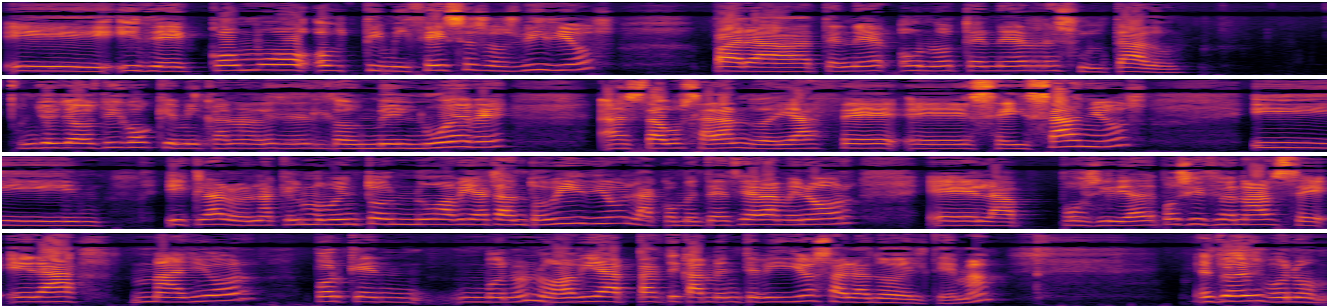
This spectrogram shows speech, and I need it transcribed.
y de cómo optimicéis esos vídeos para tener o no tener resultado. Yo ya os digo que mi canal es del 2009, estamos hablando de hace eh, seis años y, y, claro, en aquel momento no había tanto vídeo, la competencia era menor, eh, la posibilidad de posicionarse era mayor porque, bueno, no había prácticamente vídeos hablando del tema. Entonces, bueno,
